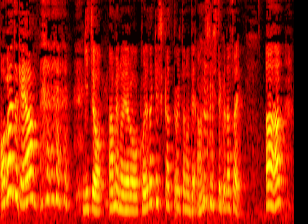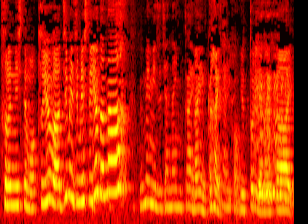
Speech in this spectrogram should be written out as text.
覚えとけよ。議長雨の野郎これだけ叱っておいたので安心してください。ああそれにしても梅雨はジメジメして嫌だな。梅水じゃないんかい。ないんかい。最後。ゆっとりやないかい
